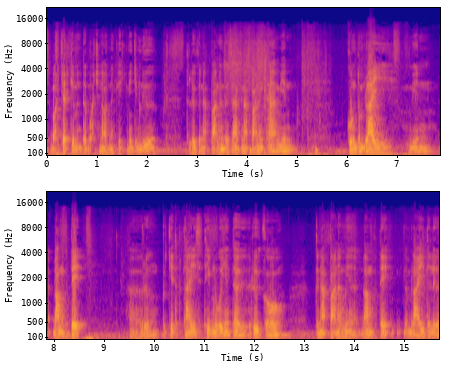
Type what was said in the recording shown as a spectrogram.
សប្បាយចិត្តគេមិនទៅបោះឆ្នោតហ្នឹងគេមានជំនឿទៅលើគណៈបកហ្នឹងដោយសារគណៈបកហ្នឹងថាមានគុណតម្លៃ មានដំគតិរឿងប្រជាធិបតេយ្យសិទ្ធិមនុស្សអញ្ចឹងទៅឬក៏គណៈបកនឹងមានដំគតិតម្លៃទៅលើ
